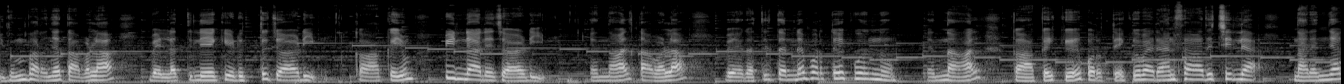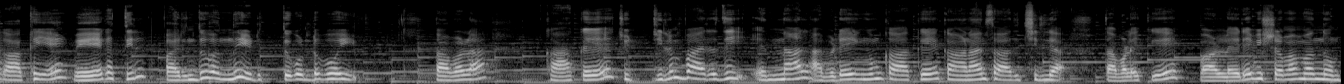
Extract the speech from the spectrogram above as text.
ഇതും പറഞ്ഞ തവള വെള്ളത്തിലേക്ക് എടുത്തു ചാടി കാക്കയും പിന്നാലെ ചാടി. എന്നാൽ തവള വേഗത്തിൽ തന്നെ പുറത്തേക്ക് വന്നു. എന്നാൽ കാക്കയ്ക്ക് പുറത്തേക്ക് വരാൻ സാധിച്ചില്ല. നനഞ്ഞ കാക്കയെ വേഗത്തിൽ പരുന്തു വന്ന് എടുത്തു കൊണ്ടുപോയി തവള കാക്കയെ ചുറ്റിലും പരതി. എന്നാൽ അവിടെയെങ്ങും കാക്കയെ കാണാൻ സാധിച്ചില്ല. തവളയ്ക്ക് വളരെ വിഷമം വന്നു.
